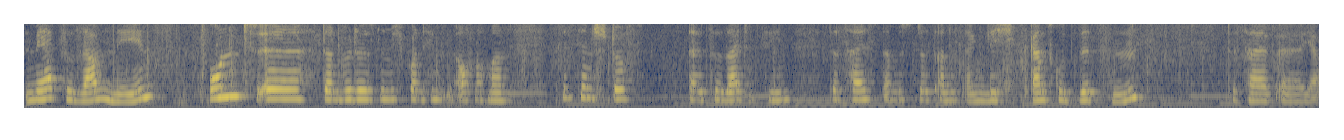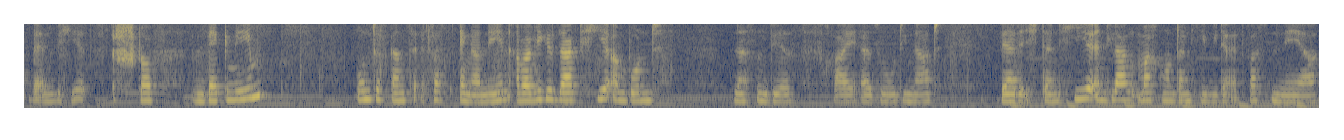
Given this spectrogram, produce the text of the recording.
mehr zusammennähen. Und äh, dann würde es nämlich von hinten auch noch mal ein bisschen Stoff äh, zur Seite ziehen. Das heißt, da müsste das alles eigentlich ganz gut sitzen. Deshalb äh, ja, werden wir hier jetzt Stoff wegnehmen und das Ganze etwas enger nähen. Aber wie gesagt, hier am Bund lassen wir es frei. Also die Naht werde ich dann hier entlang machen und dann hier wieder etwas näher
